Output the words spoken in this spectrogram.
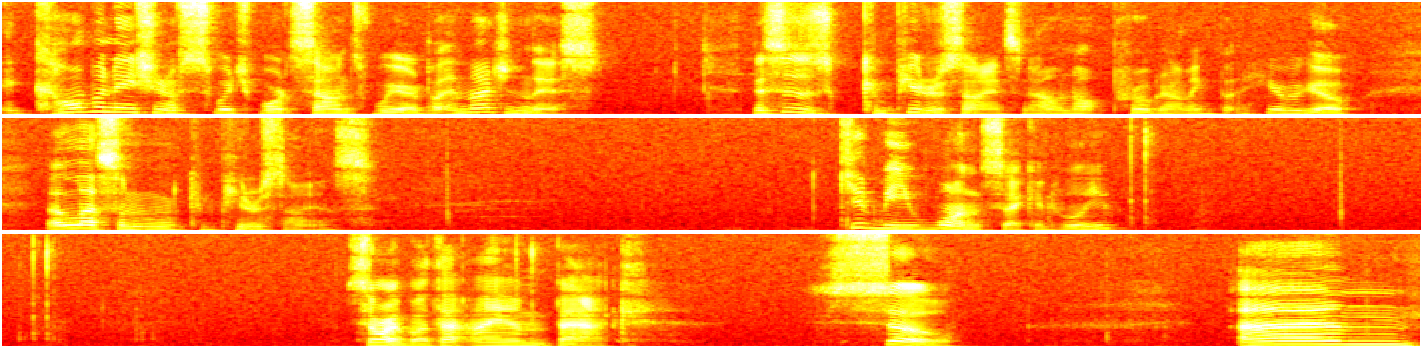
A combination of switchboards sounds weird, but imagine this. This is computer science now, not programming, but here we go. A lesson in computer science. Give me one second, will you? Sorry about that, I am back. So, um,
